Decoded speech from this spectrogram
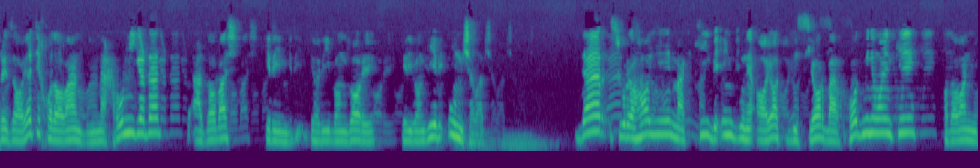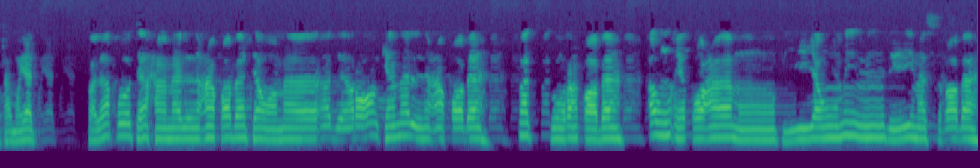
رضایت خداوند محروم می گردد و عذابش گریبانگیر او می شود در سوره های مکی به این گونه آیات بسیار بر خود می نمایند که خداوند می فرماید فلقتحم العقبة وما أدراك ما العقبة؟ فك رقبة أو إطعام في يوم ذي مسغبة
